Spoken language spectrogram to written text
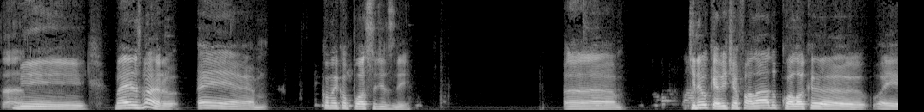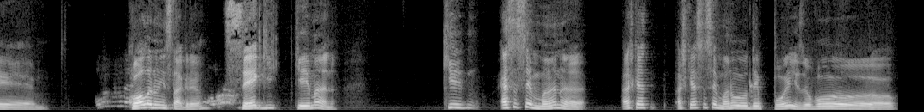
tá. Me... Mas, mano, é... Como é que eu posso dizer? Ah, Que nem o Kevin tinha falado, coloca... é, Cola no Instagram, segue, que, mano... Que essa semana... Acho que, é- acho que essa semana ou depois eu vou...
